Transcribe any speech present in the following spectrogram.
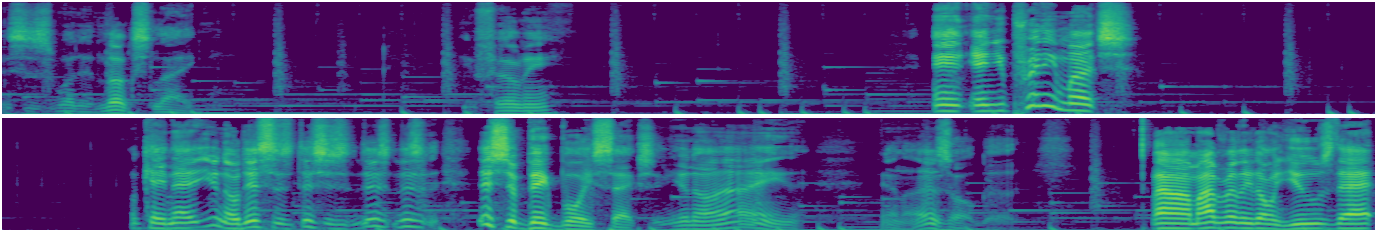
this is what it looks like. You feel me? And and you pretty much Okay, now you know this is this is this this this is your big boy section, you know. I ain't you know, it's all good. Um I really don't use that.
